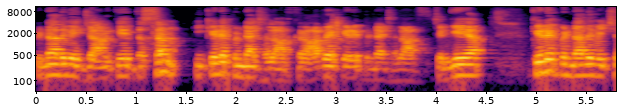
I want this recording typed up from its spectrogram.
ਪਿੰਡਾਂ ਦੇ ਵਿੱਚ ਜਾਣ ਕੇ ਦੱਸਣ ਕਿ ਕਿਹੜੇ ਪਿੰਡਾਂ 'ਚ ਹਾਲਾਤ ਖਰਾਬ ਹੈ ਕਿਹੜੇ ਪਿੰਡਾਂ 'ਚ ਹਾਲਾਤ ਚੰਗੇ ਆ। ਕਿਹੜੇ ਪਿੰਡਾਂ ਦੇ ਵਿੱਚ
